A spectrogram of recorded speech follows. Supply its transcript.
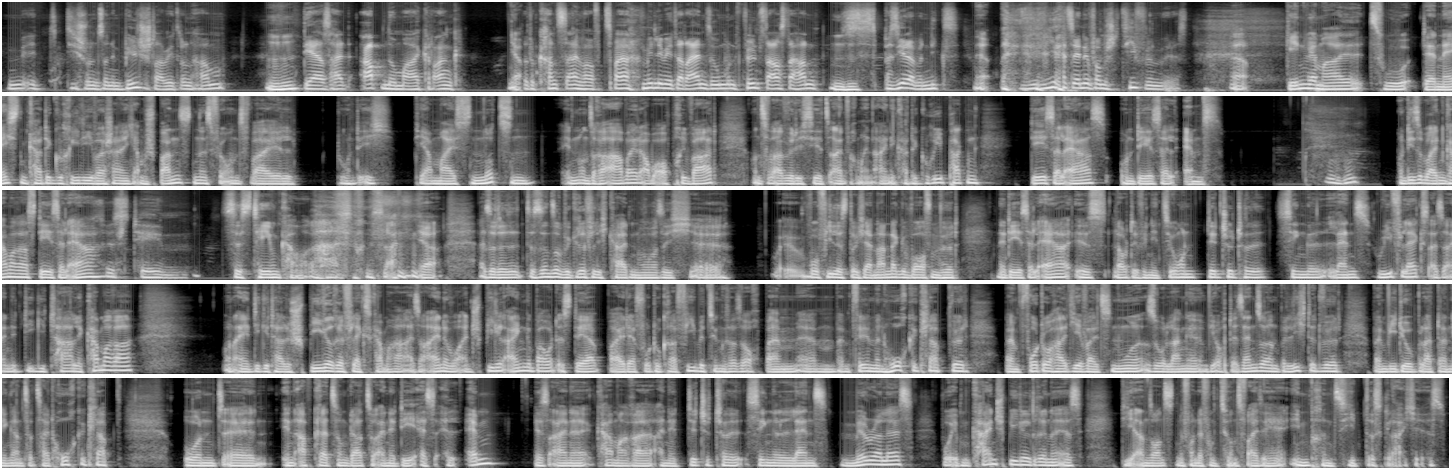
die schon so einen Bildstabi drin haben, mhm. der ist halt abnormal krank. Ja. Also du kannst einfach auf 200 mm reinzoomen und filmst aus der Hand. Mhm. Es passiert aber nichts. Ja. Wie als wenn du vom Stativ filmen würdest. Ja. Gehen wir mal zu der nächsten Kategorie, die wahrscheinlich am spannendsten ist für uns, weil du und ich die am meisten nutzen in unserer Arbeit, aber auch privat. Und zwar würde ich sie jetzt einfach mal in eine Kategorie packen: DSLRs und DSLMs. Mhm. Und diese beiden Kameras, DSLR. System. Systemkameras sagen, ja. Also das, das, sind so Begrifflichkeiten, wo sich, äh, wo vieles durcheinander geworfen wird. Eine DSLR ist laut Definition Digital Single Lens Reflex, also eine digitale Kamera und eine digitale Spiegelreflexkamera, also eine, wo ein Spiegel eingebaut ist, der bei der Fotografie beziehungsweise auch beim, ähm, beim Filmen hochgeklappt wird, beim Foto halt jeweils nur so lange, wie auch der Sensor belichtet wird, beim Video bleibt dann die ganze Zeit hochgeklappt und äh, in Abgrenzung dazu eine DSLM ist eine Kamera, eine Digital Single Lens Mirrorless, wo eben kein Spiegel drin ist, die ansonsten von der Funktionsweise her im Prinzip das gleiche ist.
